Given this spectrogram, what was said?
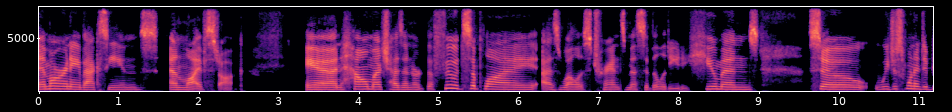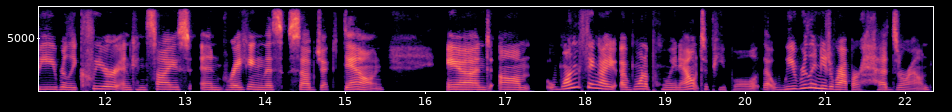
mRNA vaccines and livestock and how much has entered the food supply as well as transmissibility to humans. So we just wanted to be really clear and concise in breaking this subject down. And um, one thing I, I want to point out to people that we really need to wrap our heads around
